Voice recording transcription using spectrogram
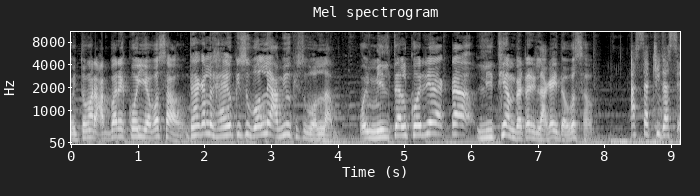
ওই তোমার আব্বারে কই অবসাও দেখা গেল হ্যাঁ কিছু বললে, আমিও কিছু বললাম। ওই মিলতাল করে একটা লিথিয়াম ব্যাটারি লাগাই দাও বসাও আচ্ছা ঠিক আছে।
